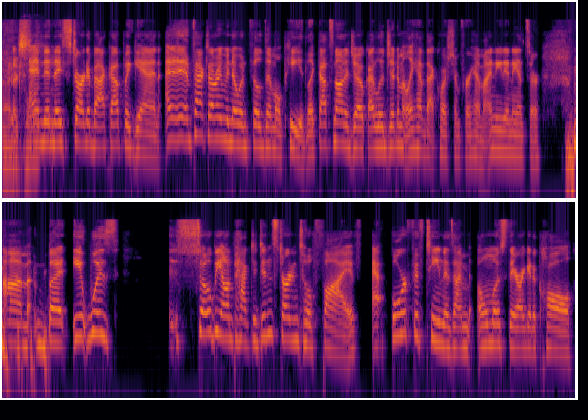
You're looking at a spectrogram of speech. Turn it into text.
Nice. And then they started back up again. And in fact, I don't even know when Phil Demmel peed. Like that's not a joke. I legitimately have that question for him. I need an answer. Um, but it was so beyond packed. It didn't start until 5. At 4:15 as I'm almost there, I get a call.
